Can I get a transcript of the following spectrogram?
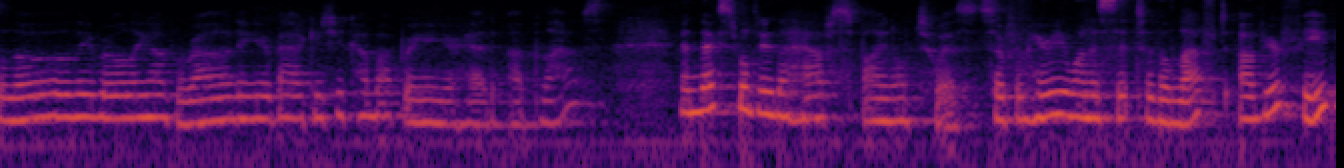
slowly rolling up, rounding your back as you come up, bringing your head up last. And next we'll do the half spinal twist. So from here you want to sit to the left of your feet.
